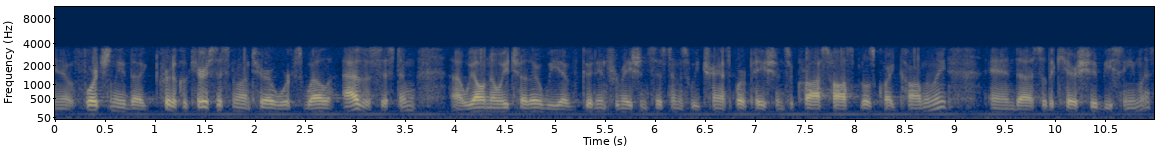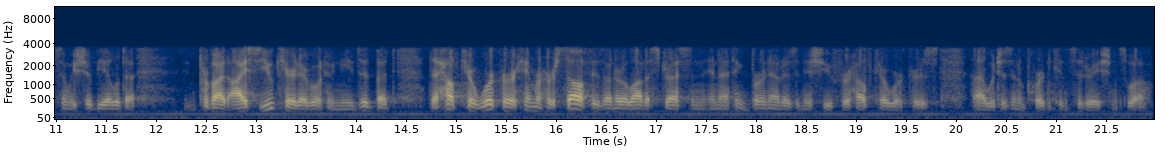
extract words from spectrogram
You know, fortunately, the critical care system in Ontario works well as a system. Uh, we all know each other. We have good information systems. We transport patients across hospitals quite commonly, and uh, so the care should be seamless, and we should be able to provide ICU care to everyone who needs it, but the healthcare worker, him or herself, is under a lot of stress, and, and I think burnout is an issue for healthcare workers, uh, which is an important consideration as well.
